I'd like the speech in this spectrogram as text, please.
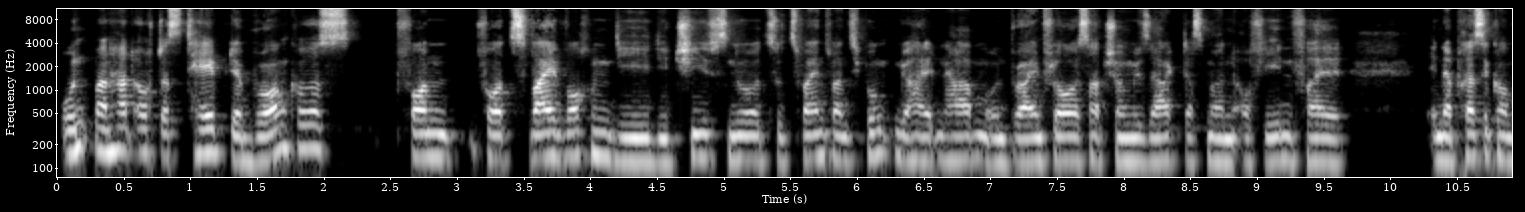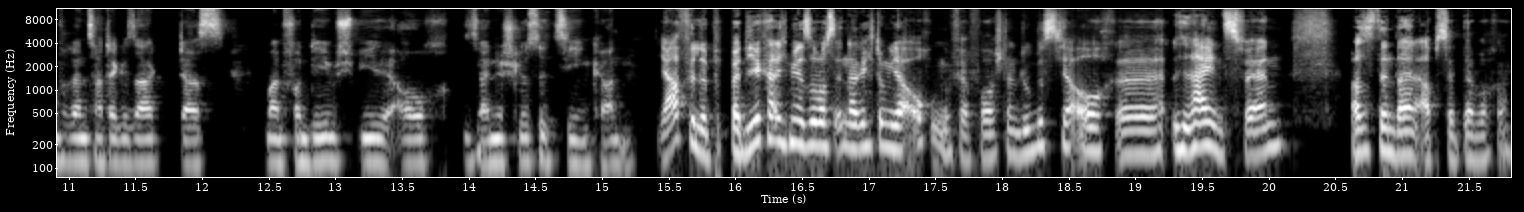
Und man hat auch das Tape der Broncos von vor zwei Wochen, die die Chiefs nur zu 22 Punkten gehalten haben. Und Brian Flores hat schon gesagt, dass man auf jeden Fall in der Pressekonferenz hat er gesagt, dass man von dem Spiel auch seine Schlüsse ziehen kann. Ja, Philipp, bei dir kann ich mir sowas in der Richtung ja auch ungefähr vorstellen. Du bist ja auch äh, Lions-Fan. Was ist denn dein Upset der Woche?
